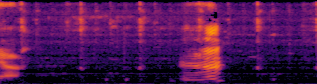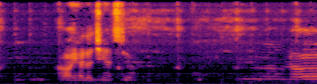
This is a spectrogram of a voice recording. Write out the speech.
yeah. Uh-huh. Oh, I had that chance too. No.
